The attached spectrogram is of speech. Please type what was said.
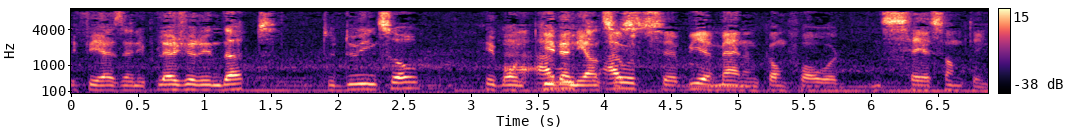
if he has any pleasure in that, to doing so. He won't Uh, give would, any answers. I would say be a man and come forward and say something.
